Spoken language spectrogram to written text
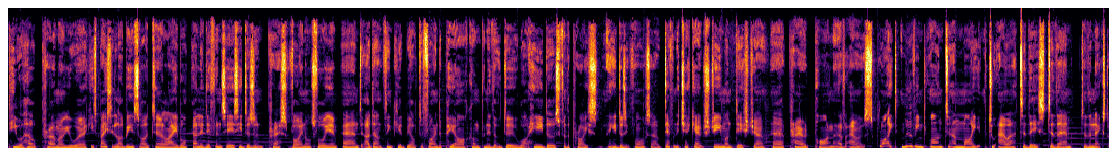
he will help promo your work. It's basically like being signed to a label. The only difference is he doesn't press vinyls for you, and I don't think you'd be able to find a PR company that will do what he does for the price that he does it for. So definitely check out Stream on Distro, a proud pawn of ours. Right, moving on to a my to our to this to them to the next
